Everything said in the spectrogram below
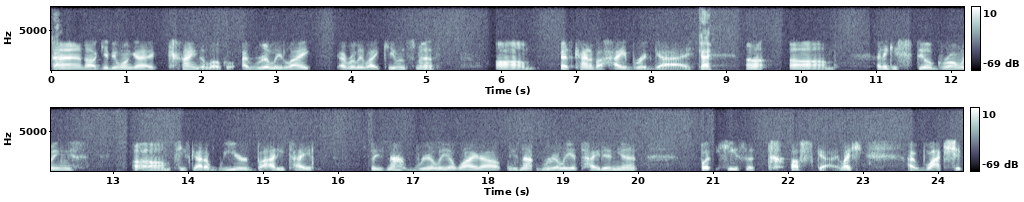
and I'll give you one guy kind of local. I really like I really like Keelan Smith, um, as kind of a hybrid guy. Okay. Uh, um, I think he's still growing. Um, he's got a weird body type, so he's not really a wideout. He's not really a tight end yet, but he's a tough guy. Like I watch it.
